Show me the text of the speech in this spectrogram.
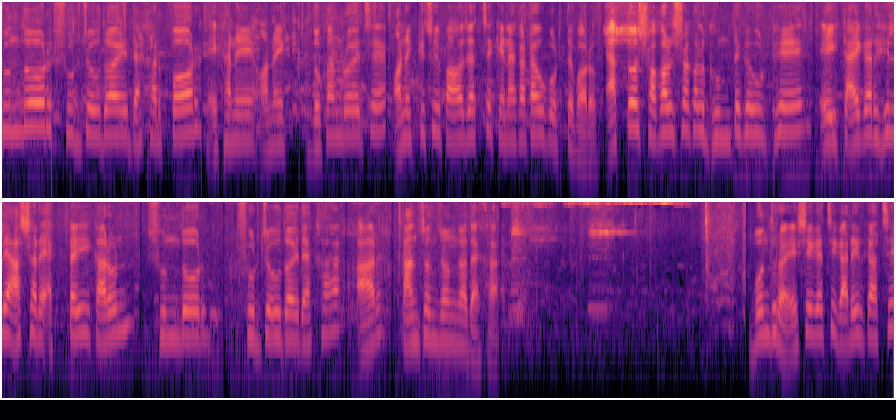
সুন্দর সূর্য উদয় দেখার পর এখানে অনেক দোকান রয়েছে। অনেক কিছুই পাওয়া যাচ্ছে, কেনাকাটাও করতে পারো। এত সকাল সকাল ঘুম থেকে উঠে এই টাইগার হিলে আসার একটাই কারণ, সুন্দর সূর্য উদয় দেখা আর কাঞ্চনজঙ্ঘা দেখা। বন্ধুরা, এসে গেছি গাড়ির কাছে।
